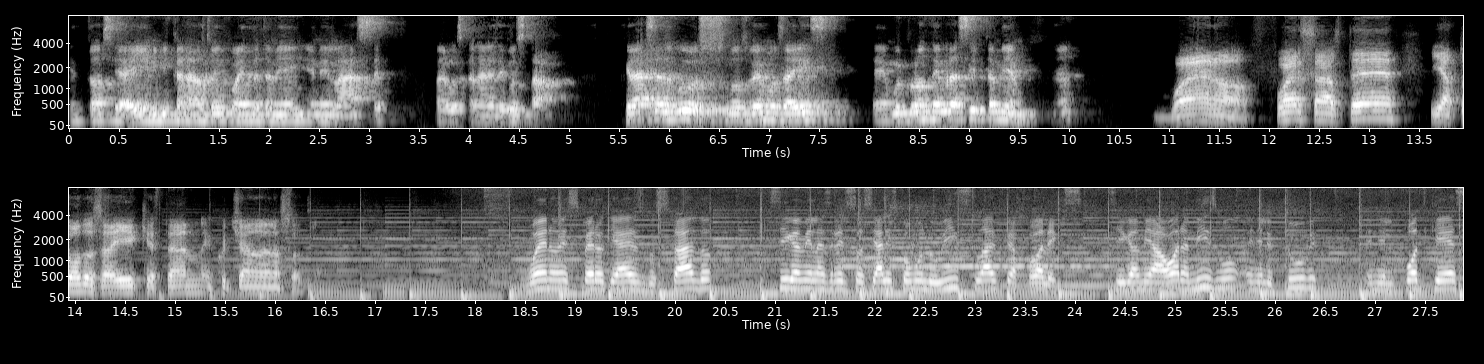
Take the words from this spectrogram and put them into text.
entonces ahí en mi canal tú encuentras también el enlace para los canales de Gustavo. Gracias Gus, nos vemos ahí eh, muy pronto en Brasil también. ¿eh? Bueno, fuerza a usted y a todos ahí que están escuchando a nosotros. Bueno, espero que hayas gustado. Sígame en las redes sociales como Luis Lifeaholics. Sígame ahora mismo en el YouTube, en el podcast,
